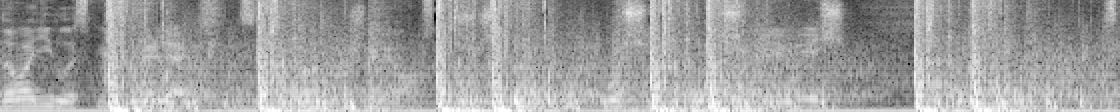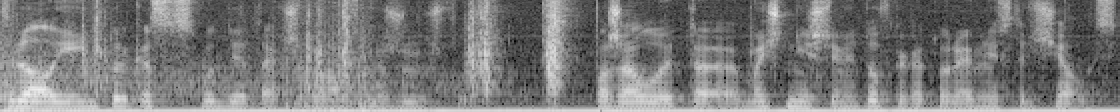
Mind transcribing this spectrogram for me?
доводилось мне стрелять из этого оружия. Я вам скажу, что очень мощная вещь. Стрелял я не только с СВД, так что вам скажу, что, пожалуй, это мощнейшая винтовка, которая мне встречалась.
